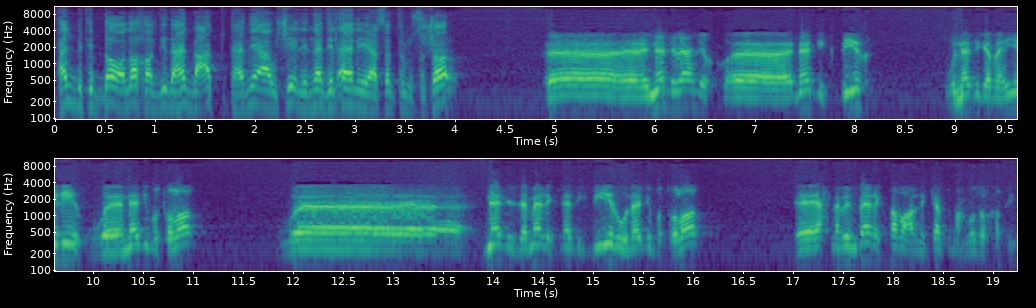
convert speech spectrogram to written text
هل بتبدأوا علاقة جديدة؟ هل بعتوا تهنئة أو شيء للنادي الأهلي يا سيادة المستشار؟ آه، النادي الأهلي آه، نادي كبير ونادي جماهيري ونادي بطولات ونادي الزمالك نادي كبير ونادي بطولات. آه، إحنا بنبارك طبعا للكابتن محمود الخطيب.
